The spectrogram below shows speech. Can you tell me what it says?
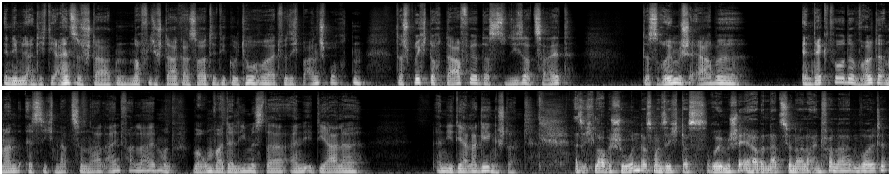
in dem eigentlich die Einzelstaaten noch viel stärker als heute die Kulturhoheit für sich beanspruchten. Das spricht doch dafür, dass zu dieser Zeit das römische Erbe entdeckt wurde, wollte man es sich national einverleiben und warum war der Limes da ein idealer, ein idealer Gegenstand? Also ich glaube schon, dass man sich das römische Erbe national einverleiben wollte.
